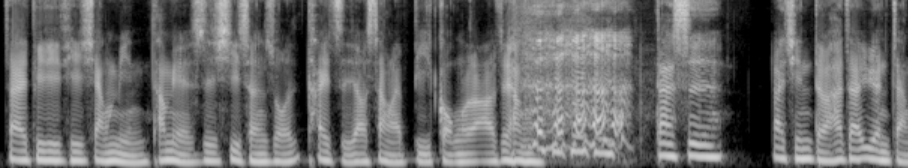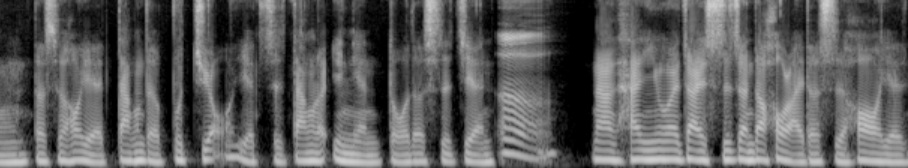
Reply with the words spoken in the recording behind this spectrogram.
在 PTT 乡民他们也是戏称说太子要上来逼宫了啊，这样。但是赖清德他在院长的时候也当的不久，也只当了一年多的时间。嗯，那他因为在施政到后来的时候，也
